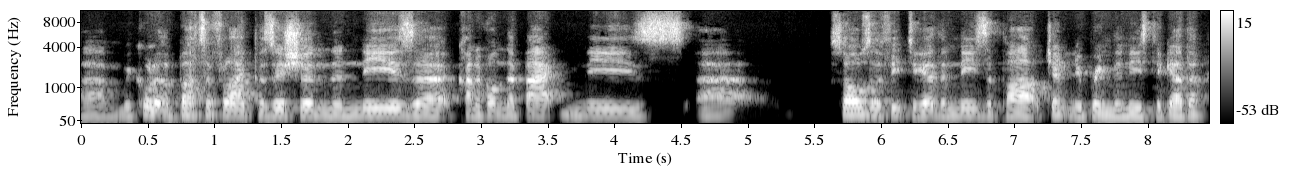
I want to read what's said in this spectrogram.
Um, we call it a butterfly position. The knees are kind of on the back, knees, uh, soles of the feet together, knees apart. Gently bring the knees together,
